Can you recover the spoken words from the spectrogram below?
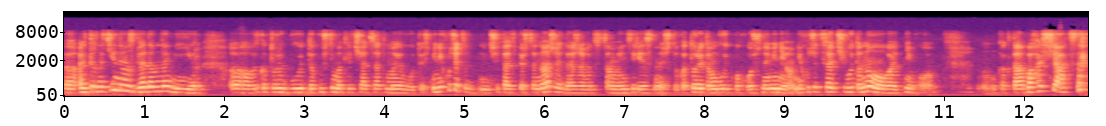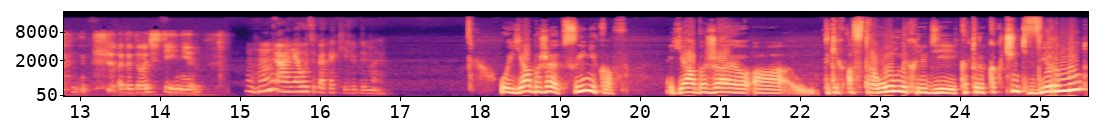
э, альтернативным взглядом на мир, э, вот, который будет, допустим, отличаться от моего. То есть мне не хочется читать персонажей, даже вот самое интересное, что который там будет похож на меня. Мне хочется чего-то нового от него, как-то обогащаться от этого чтения. Угу. Аня, у тебя какие любимые? Ой, я обожаю циников – я обожаю а, таких остроумных людей, которые как что-нибудь вернут.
